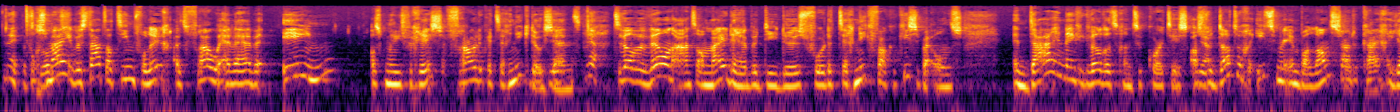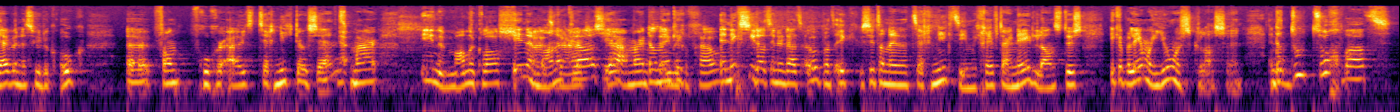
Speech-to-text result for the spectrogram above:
Nee, Volgens mij bestaat dat team volledig uit vrouwen en we hebben één, als ik me niet vergis, vrouwelijke techniekdocent. Ja, ja. Terwijl we wel een aantal meiden hebben die dus voor de techniekvakken kiezen bij ons. En daarin denk ik wel dat er een tekort is. Als Ja. we dat toch iets meer in balans zouden krijgen. En jij bent natuurlijk ook eh, van vroeger uit techniekdocent. Ja. Maar In een mannenklas. in een mannenklas, ja. Maar dan de denk ik. Vrouw. En ik zie dat inderdaad ook, want ik zit dan in een techniekteam. Ik geef daar Nederlands. Dus ik heb alleen maar jongensklassen. En dat doet toch wat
